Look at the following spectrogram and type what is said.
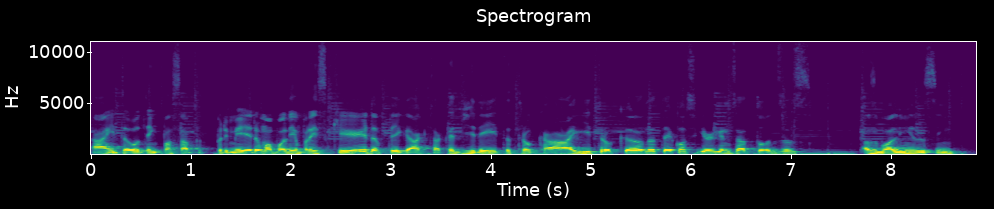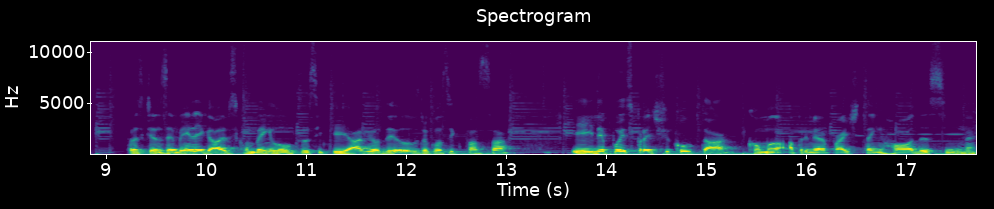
ah, então eu tenho que passar primeiro uma bolinha para a esquerda, pegar a que está com a direita, trocar, ir trocando até conseguir organizar todas as, as bolinhas assim para as crianças. É bem legal, eles ficam bem loucos, assim, que, ah, meu Deus, não consigo passar. E depois, para dificultar, como a primeira parte está em roda, assim, né?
